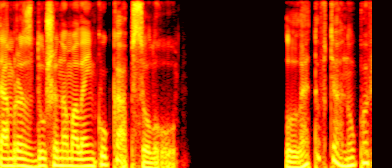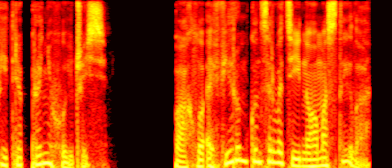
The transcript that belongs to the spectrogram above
там роздушено маленьку капсулу. Лето втягнув повітря, принюхуючись. Пахло ефіром консерваційного мастила.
